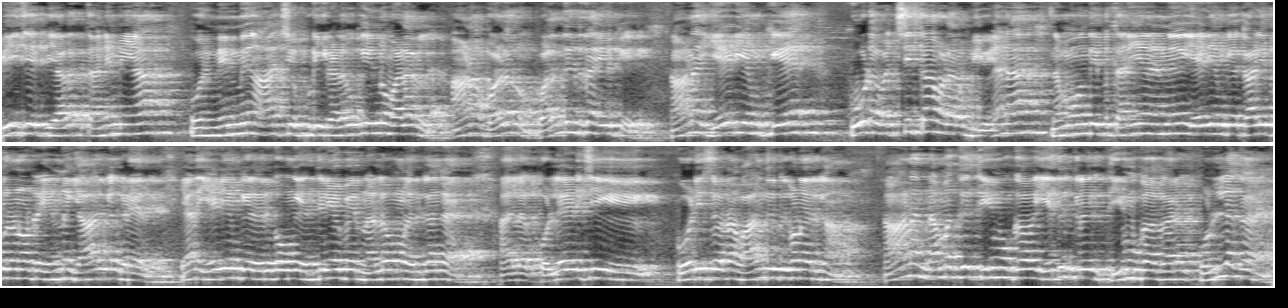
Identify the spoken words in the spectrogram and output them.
பிஜேபியால் தனிமையாக ஒரு நின்று ஆட்சியை பிடிக்கிற அளவுக்கு இன்னும் வளரல. ஆனால் வளரும். வளர்ந்துக்கிட்டு தான் இருக்கு. ஆனால் ஏடிஎம்கே கூட வச்சு தான் வளர முடியும். ஏன்னா நம்ம வந்து இப்போ தனியாக நின்று ஏடிஎம்கே காலி பண்ணணுன்ற எண்ணம் யாருக்கும் கிடையாது. ஏன்னா ஏடிஎம்கே இருக்கவங்க எத்தனையோ பேர் நல்லவங்க இருக்காங்க. அதில் கொள்ளையடிச்சு கோடீஸ்வரன் வாழ்ந்துட்டு இருக்கணும் இருக்கான். ஆனால் நமக்கு திமுகவை எதிர்க்கிறது திமுகக்காரன் கொள்ளைக்காரன்.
